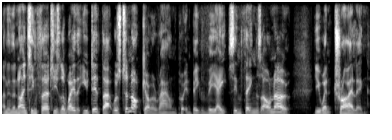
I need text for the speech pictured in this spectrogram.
And in the 1930s, the way that you did that was to not go around putting big V8s in things. Oh no. You went trialing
